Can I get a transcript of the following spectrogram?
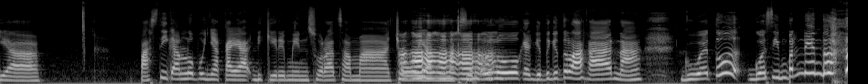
ya pasti kan lu punya kayak dikirimin surat sama cowok Ah, yang ah, ah, naksir ah, ah. lu kayak gitu gitulah kan nah gue tuh gue simpenin tuh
